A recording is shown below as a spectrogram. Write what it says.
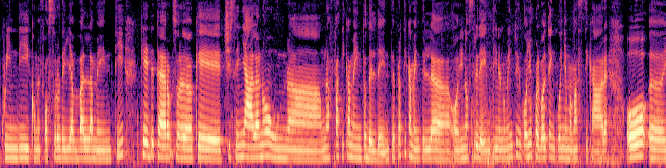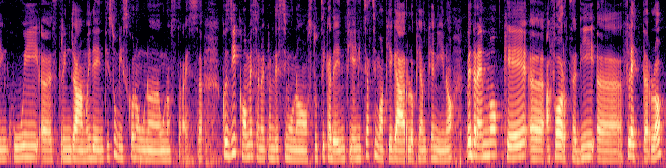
quindi come fossero degli avvallamenti che, che ci segnalano hanno una, un affaticamento del dente. Praticamente il, i nostri denti nel momento in cui ogni qualvolta in cui andiamo a masticare o eh, in cui eh, stringiamo i denti subiscono un, uno stress. Così come se noi prendessimo uno stuzzicadenti e iniziassimo a piegarlo pian pianino, vedremmo che eh, a forza di eh, fletterlo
